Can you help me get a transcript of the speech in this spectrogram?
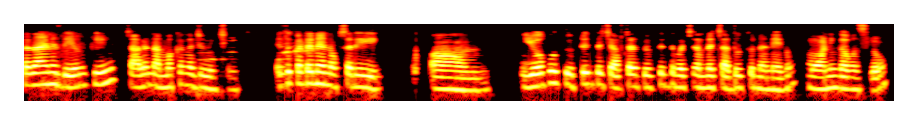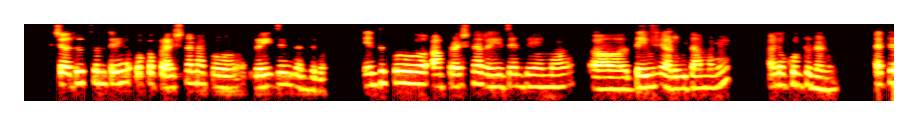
కదా ఆయన దేవునికి చాలా నమ్మకంగా జీవించింది ఎందుకంటే నేను ఒకసారి ఆ యోగు ఫిఫ్టీన్త్ చాప్టర్ ఫిఫ్టీన్త్ వచ్చినప్పుడు చదువుతున్నా నేను మార్నింగ్ అవర్స్లో. చదువుతుంటే ఒక ప్రశ్న నాకు రైజ్ అయింది అందులో. ఎందుకు ఆ ప్రశ్న రేజ్ అయిందేమో దేవుని అడుగుదామని అనుకుంటున్నాను. అయితే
